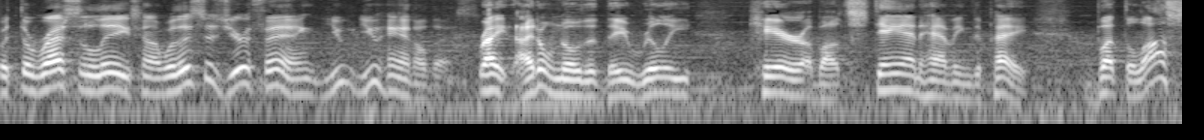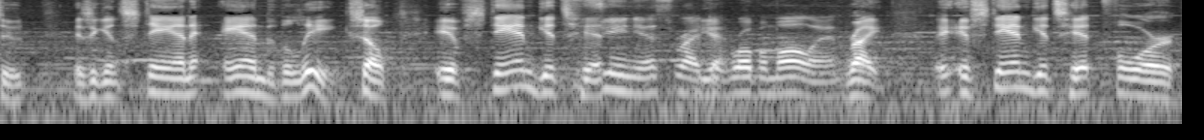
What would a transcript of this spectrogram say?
but the rest of the league's kind of, well, this is your thing. You you handle this. Right. I don't know that they really care about Stan having to pay. But the lawsuit is against Stan and the league. So if Stan gets hit. Genius, right? Yeah. To rope them all in. Right. If Stan gets hit for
